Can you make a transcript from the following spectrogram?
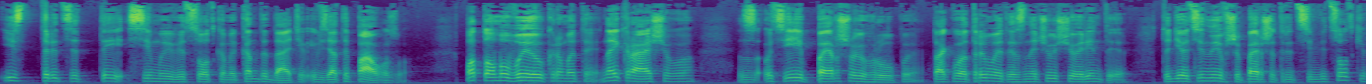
із 37% кандидатів і взяти паузу. Потім виокремити найкращого з оцієї першої групи. Так ви отримуєте значущий орієнтир. Тоді, оцінивши перші 37%,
